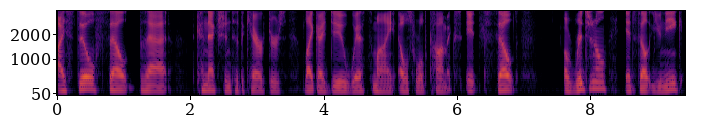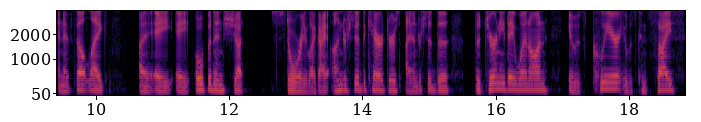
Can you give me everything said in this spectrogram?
i still felt that connection to the characters like i do with my elseworld comics. It felt original it felt unique and it felt like a, a, a open and shut story. Like I understood the characters, I understood the the journey they went on. It was clear, it was concise,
